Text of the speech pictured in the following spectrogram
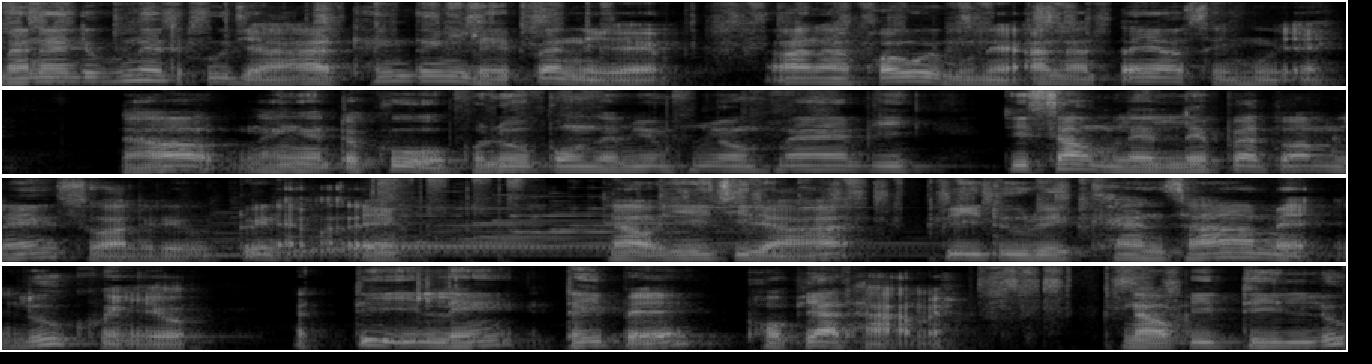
မန်နိုင်တစ်ခုနဲ့တစ်ခုကြားထိမ့်သိမ်းလေပတ်နေတဲ့အာဏာဖွဲ့ဝေမှုနဲ့အာဏာတက်ရောက်စေမှုရဲ့နောက်နိုင်ငံတစ်ခုကိုဘလို့ပုံစံမျိုးမျှော်မှန်းပြီးတိစောက်မလဲလက်ပတ်သွားမလဲဆိုတာလေးတွေကိုတွေ့နိုင်ပါတယ်။နောက်အရေးကြီးတာကပြည်သူတွေခံစားရမယ့်လူခွင့်ရိုးအတိအလင်းအတိတ်ပဲဖော်ပြထားရမယ်။ နောက်ပြီးဒီလူ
